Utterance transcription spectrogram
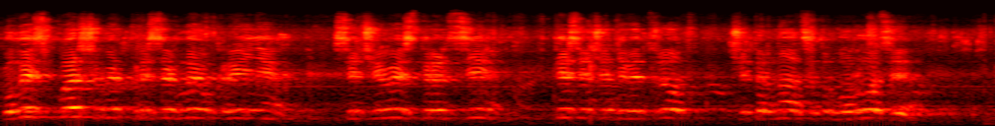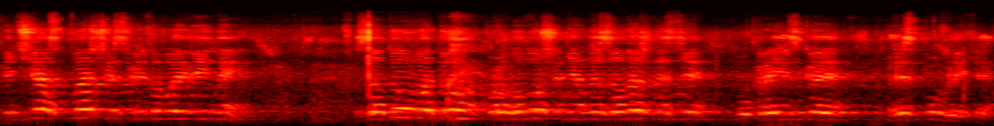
Колись першими присягли Україні січові стрільці в 1914 році під час Першої світової війни, задовго до проголошення незалежності Української Республіки.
